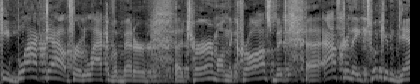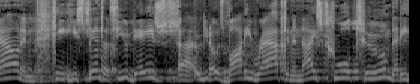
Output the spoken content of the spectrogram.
he blacked out, for lack of a better uh, term, on the cross. But uh, after they took him down and he, he spent a few days, uh, you know, his body wrapped in a nice, cool tomb that he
